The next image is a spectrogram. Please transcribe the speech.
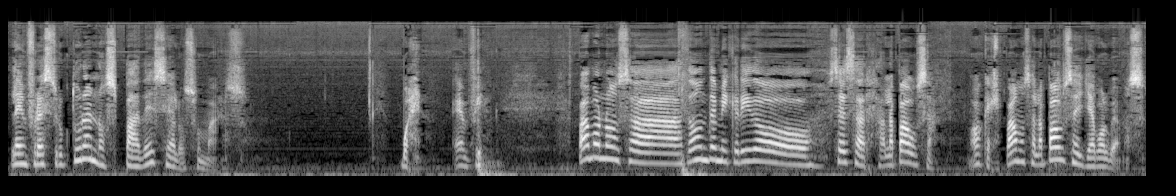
La infraestructura nos padece a los humanos. Bueno, en fin. Vámonos a dónde, mi querido César, a la pausa. Ok, vamos a la pausa y ya volvemos.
